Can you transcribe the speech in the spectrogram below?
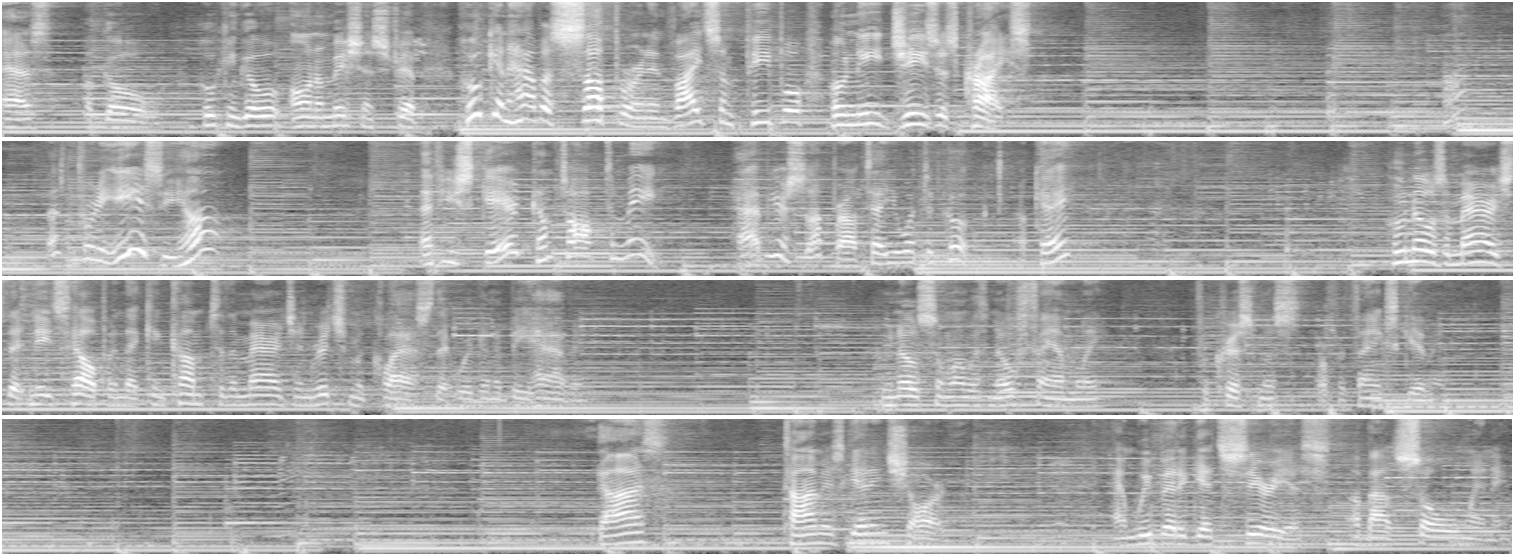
as a goal? Who can go on a mission trip? Who can have a supper and invite some people who need Jesus Christ? That's pretty easy, huh? If you're scared, come talk to me. Have your supper. I'll tell you what to cook, okay? Who knows a marriage that needs help and that can come to the marriage enrichment class that we're going to be having? Who knows someone with no family for Christmas or for Thanksgiving? Guys, time is getting short, and we better get serious about soul winning.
